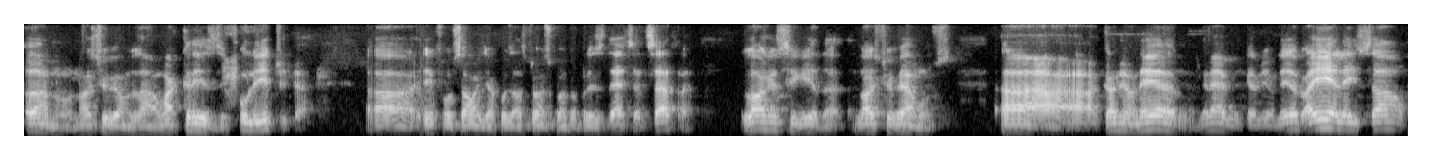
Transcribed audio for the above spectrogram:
ano, nós tivemos lá uma crise política, uh, em função de acusações contra o presidente, etc. Logo em seguida, nós tivemos caminhoneiro, greve caminhoneiro, aí eleição,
